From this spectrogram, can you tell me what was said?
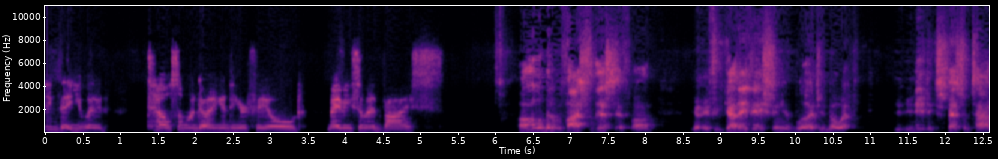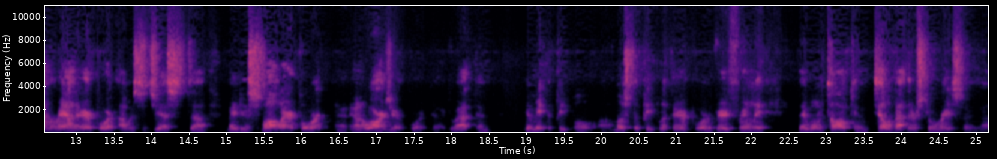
that you would tell someone going into your field? Maybe some advice. Uh, a little bit of advice for this: if uh, if you've got aviation in your blood, you know it. You need to spend some time around the airport. I would suggest uh, maybe a small airport and a large airport. Uh, go out and you'll meet the people. Uh, most of the people at the airport are very friendly. They want to talk and tell about their stories and uh,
